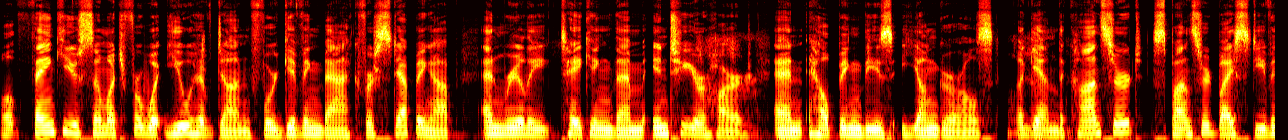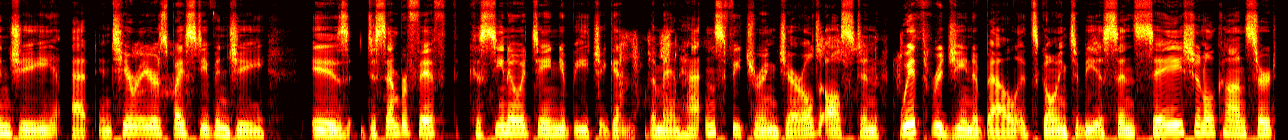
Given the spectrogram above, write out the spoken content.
Well, thank you so much for what you have done, for giving back, for stepping up and really taking them into your heart and helping these young girls. Again, the concert sponsored by Steven G at Interiors by Steven G is December 5th, Casino at Dania Beach. Again, the Manhattans featuring Gerald Alston with Regina Belle. It's going to be a sensational concert,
